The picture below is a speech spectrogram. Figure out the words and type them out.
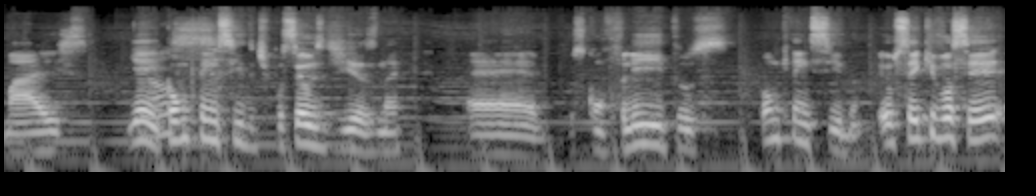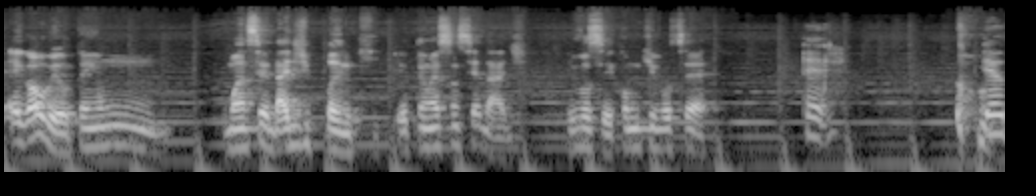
mas. E aí, como que Nossa. tem sido, tipo, seus dias, né? É, os conflitos, como que tem sido? Eu sei que você é igual eu, tem um, uma ansiedade de punk. Eu tenho essa ansiedade. E você, como que você é? Eu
